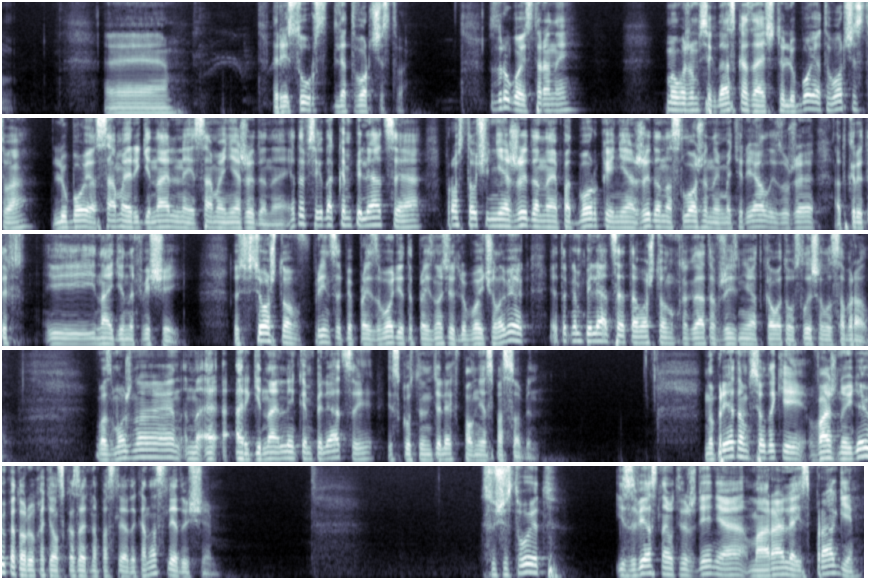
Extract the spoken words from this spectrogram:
э, ресурс для творчества. С другой стороны, мы можем всегда сказать, что любое творчество, любое самое оригинальное и самое неожиданное, это всегда компиляция, просто очень неожиданная подборка и неожиданно сложенный материал из уже открытых и найденных вещей. То есть все, что в принципе производит и произносит любой человек, это компиляция того, что он когда-то в жизни от кого-то услышал и собрал. Возможно, на э, оригинальные компиляции искусственный интеллект вполне способен. Но при этом все-таки важную идею, которую хотел сказать напоследок, она следующая. Существует известное утверждение Мораля из Праги,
